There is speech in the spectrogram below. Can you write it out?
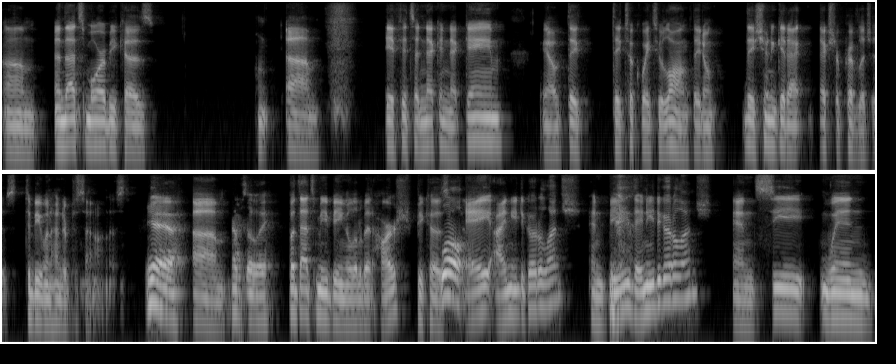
Um, and that's more because um, if it's a neck and neck game, you know, they they took way too long. They don't they shouldn't get extra privileges to be 100% honest. yeah, Um, absolutely. but that's me being a little bit harsh because Well- A, I need to go to lunch, and B, they need to go to lunch, and C, when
